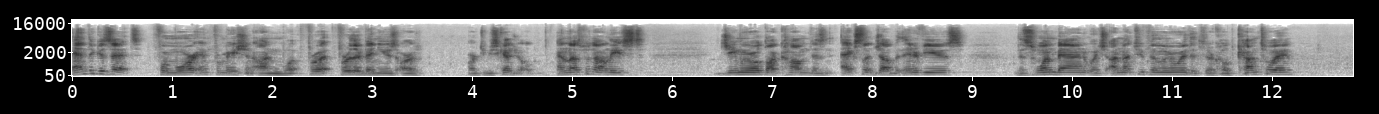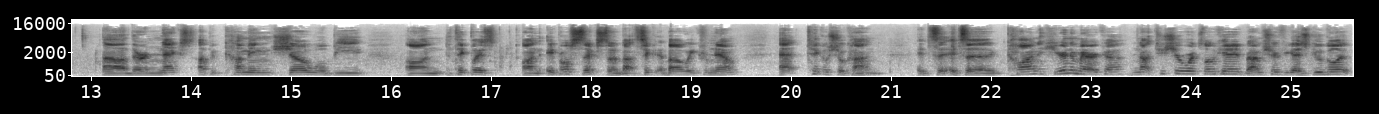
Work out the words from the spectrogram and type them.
and the Gazette for more information on what further venues are are to be scheduled. And last but not least, JamieWorld.com does an excellent job with interviews. This one band, which I'm not too familiar with, they're called Kantoy. Uh, their next up and coming show will be on to take place on April 6th, so about six, about a week from now, at Teikoshokan. It's a, it's a con here in America. Not too sure where it's located, but I'm sure if you guys Google it,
